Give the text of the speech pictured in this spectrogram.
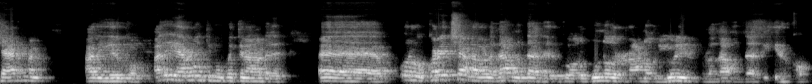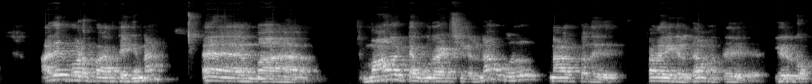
சேர்மன் அது இருக்கும். அது இருநூத்தி முப்பத்தி நாலு ஒரு குறைச்ச அளவுல தான் வந்து அது இருக்கும். ஒரு முந்நூறு நானூறு யூனியனுக்குள்ள தான் வந்து அது இருக்கும். அதே போல பார்த்தீங்கன்னா மாவட்ட ஊராட்சிகள்னா ஒரு நாற்பது பதவிகள் தான் வந்து இருக்கும்.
